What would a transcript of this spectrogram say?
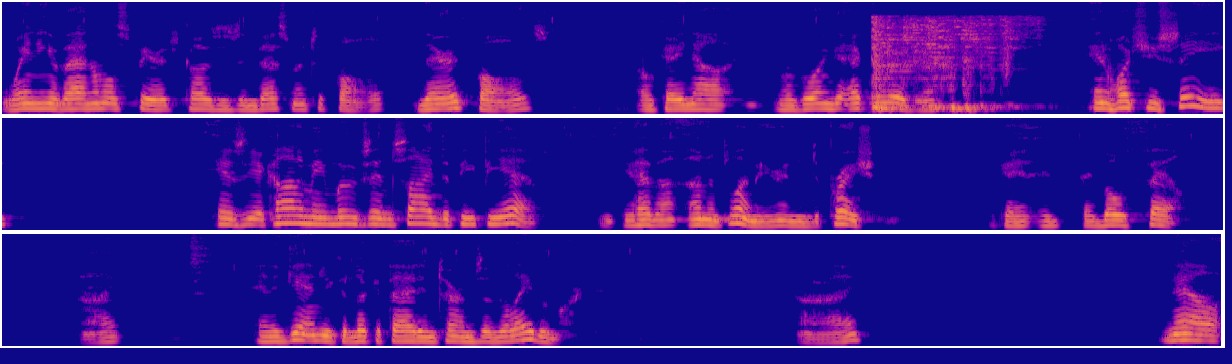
Waning of animal spirits causes investment to fall. There it falls. Okay, now we're going to equilibrium. And what you see is the economy moves inside the PPF. You have unemployment, you're in a depression. Okay, they both fell. right? And again, you could look at that in terms of the labor market. All right. Now,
